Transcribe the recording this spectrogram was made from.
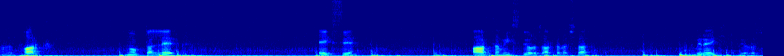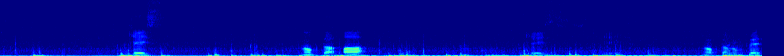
E, Park nokta left eksi artım x diyoruz arkadaşlar. Break diyoruz. Case nokta a. Case, case nokta numpad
